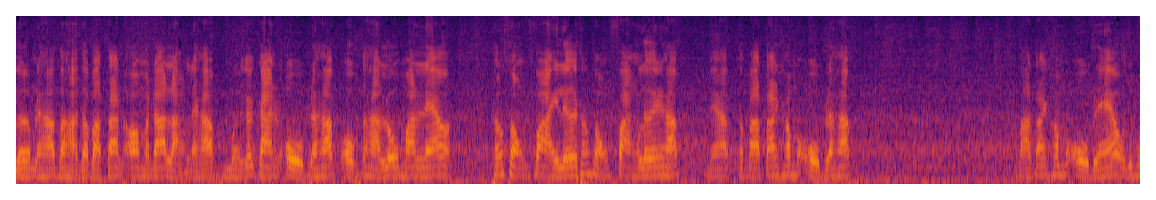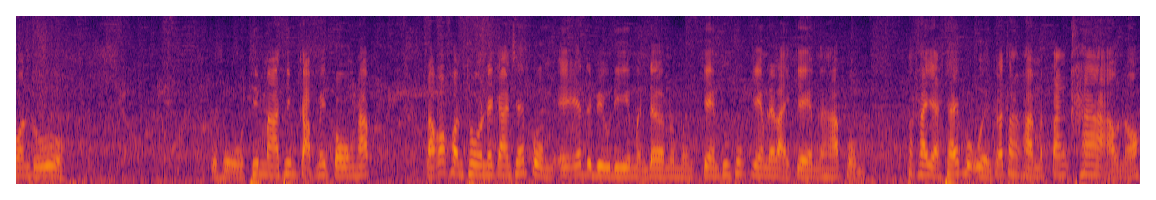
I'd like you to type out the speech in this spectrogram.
เริ่มนะครับทหารสปาร์ตันอ้อมมาด้านหลังแล้วครับ เหมือนกับการโอบนะครับโอบทหารโรมันแล้ว ทั้งสองฝ่ายเลยทั้งสองฝั่งเลยนะครับนะครับสปาร์ตันเข้ามาโอบแล้วครับสปาร์ตันเข้ามาโอบแล้ว ทุกคนดูโอ้โหทิมมาทิมกลับไม่โกงครับเราก็คอนโทรลในการใช้ปุ่ม ASWD เหมือนเดิมเหมือนเกมทุกๆเกมหลายๆเกมนะครับผมถ้าใครอยากใช้ปุ่มอื่นก็ตั้งค่ามันตั้งค่าเอาเนาะ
